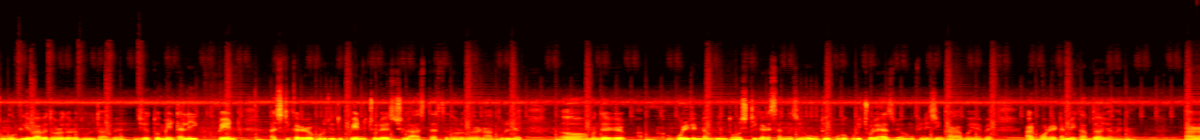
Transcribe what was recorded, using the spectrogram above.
স্মুথলিভাবে ধরে ধরে তুলতে হবে। যেহেতু মেটালিক পেন্ট আর স্টিকারের ওপর যদি পেন্ট চলে এসেছিল, আস্তে আস্তে ধরে ধরে না তুললে আমাদের গোল্ডেনটাও কিন্তু স্টিকারের সঙ্গে সঙ্গে উঠে পুরোপুরি চলে আসবে এবং ফিনিশিং খারাপ হয়ে যাবে, আর পরে এটা মেকআপ দেওয়া যাবে না। আর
